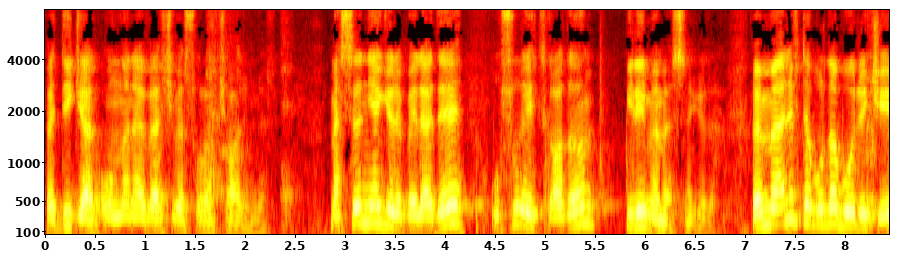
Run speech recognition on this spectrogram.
Və digər ondan əvvəlki və sonraki alimlər. Məsələ niyə görə belədir? Usul etiqadın bilinməməsinə görə. Və müəllif də burada buyurur ki,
